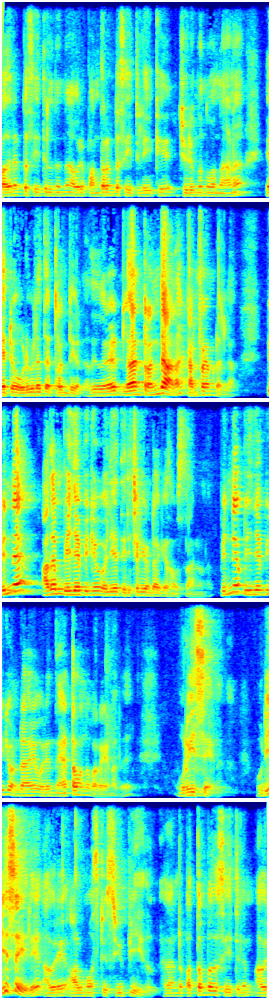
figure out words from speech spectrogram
പതിനെട്ട് സീറ്റിൽ നിന്ന് അവർ പന്ത്രണ്ട് സീറ്റിലേക്ക് ചുരുങ്ങുന്നു എന്നാണ് ഏറ്റവും ഒടുവിലത്തെ ട്രെൻഡുകൾ. അത് ഇതുവരെ ട്രെൻഡാണ് കൺഫേംഡ് അല്ല. പിന്നെ അതും ബി ജെ പിക്ക് വലിയ തിരിച്ചടി ഉണ്ടാക്കിയ സംസ്ഥാനമാണ്. പിന്നെ ബി ജെ പിക്ക് ഉണ്ടായ ഒരു നേട്ടമെന്ന് പറയുന്നത് ഒറീസയാണ്. ഒഡീസയിൽ അവർ ആൾമോസ്റ്റ് സ്വീപ്പ് ചെയ്തു. ഏതാണ്ട് പത്തൊമ്പത് സീറ്റിലും അവർ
